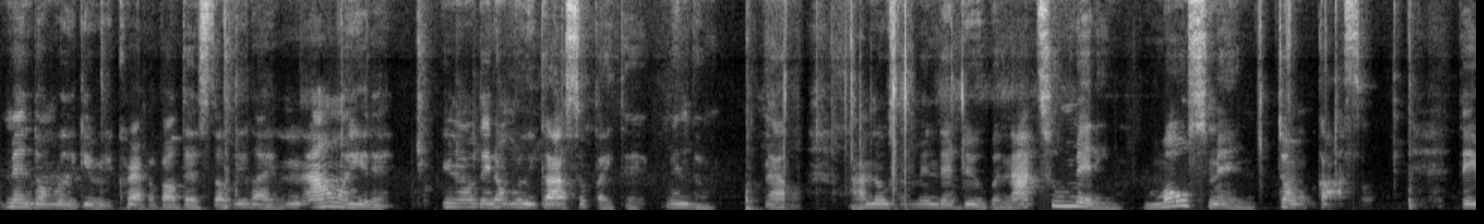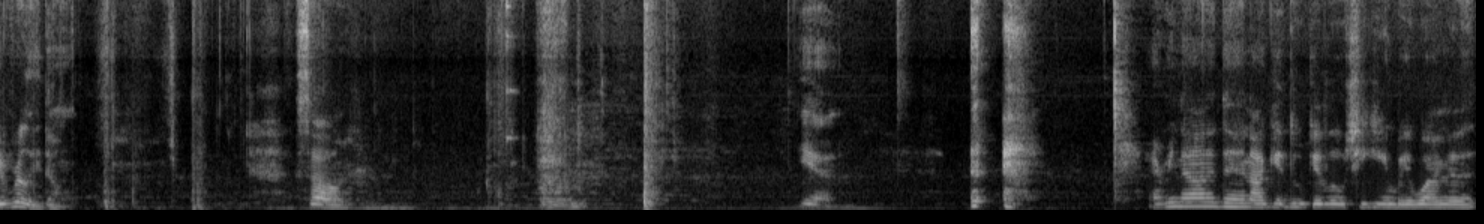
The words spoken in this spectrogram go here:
men don't really give a crap about that stuff. They're like, mm, I don't want to hear that. You know, they don't really gossip like that. Men don't. Now, I know some men that do, but not too many. Most men don't gossip. They really don't. So, um, yeah every now and then I get do get a little cheeky and be one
